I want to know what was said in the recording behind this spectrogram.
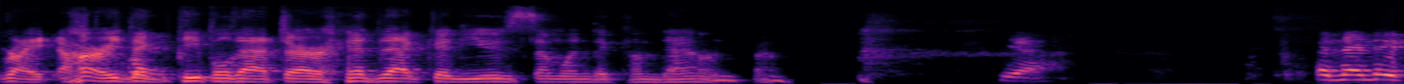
right, are the people that are that could use someone to come down from. Yeah. And then if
